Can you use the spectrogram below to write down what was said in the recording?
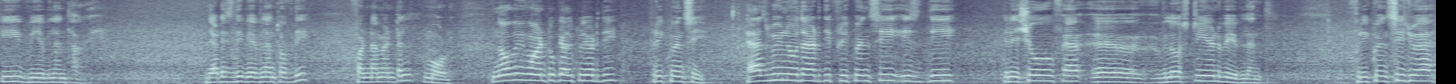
की वेव लेंथ आ गई। दैट इज़ द वेवलेंथ ऑफ़ द फंडामेंटल मोड नाउ वी वॉन्ट टू कैलकुलेट द फ्रीक्वेंसी एज वी नो दैट द फ्रीक्वेंसी इज़ द रेशियो ऑफ़ वेलोसिटी एंड वेवलेंथ फ्रीक्वेंसी जो है,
